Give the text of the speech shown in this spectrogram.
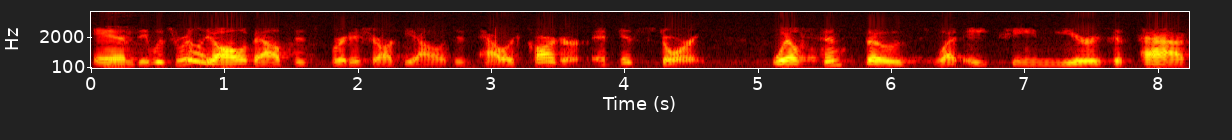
And it was really all about this British archaeologist, Howard Carter, and his story. Well, since those, what, 18 years have passed,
